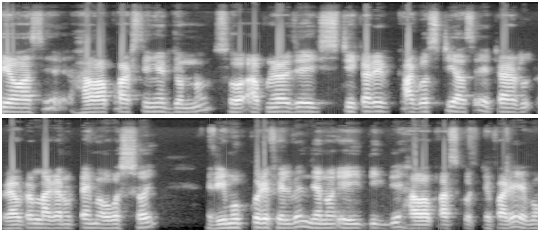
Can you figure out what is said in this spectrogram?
দেওয়া আছে, হাওয়া পার্সিং এর জন্য। সো আপনারা যে স্টিকারের কাগজটি আছে এটা রাউটার লাগানোর টাইমে অবশ্যই রিমুভ করে ফেলবেন, যেন এই দিক দিয়ে হাওয়া পাস করতে পারে এবং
